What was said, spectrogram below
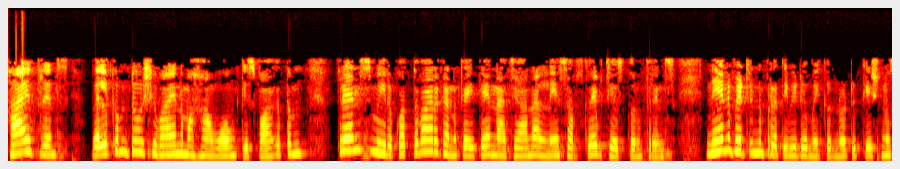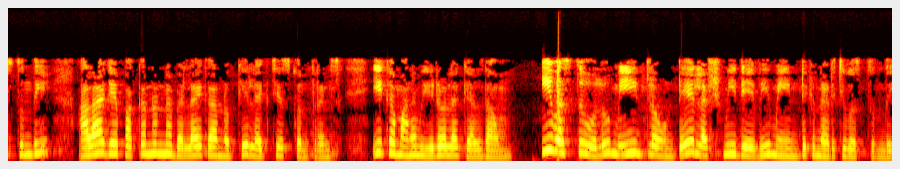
Hi friends welcome to Shivayana మహా ఓంకి స్వాగతం ఫ్రెండ్స్ మీరు కొత్తవారు కనుకైతే నా ఛానల్ని సబ్స్క్రైబ్ చేసుకోండి ఫ్రెండ్స్ నేను పెట్టిన ప్రతి వీడియో మీకు నోటిఫికేషన్ వస్తుంది అలాగే పక్కనున్న బెల్ ఐకాన్ నొక్కి లైక్ చేసుకోండి ఫ్రెండ్స్ ఇక మన వీడియోలోకి వెళ్దాం ఈ వస్తువులు మీ ఇంట్లో ఉంటే లక్ష్మీదేవి మీ ఇంటికి నడిచి వస్తుంది.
